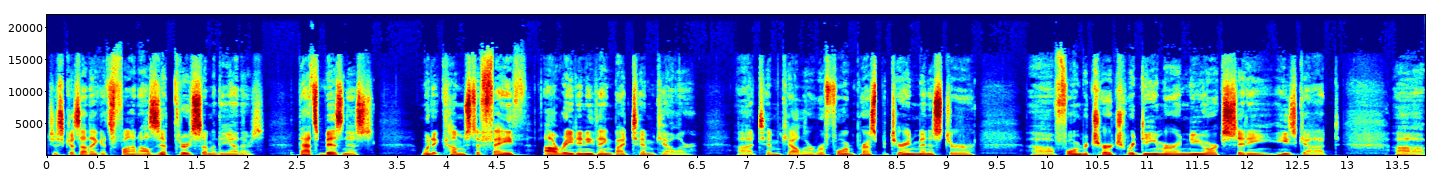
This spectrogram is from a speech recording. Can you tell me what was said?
just because I think it's fun, I'll zip through some of the others. That's business. When it comes to faith, I'll read anything by Tim Keller. Uh, Tim Keller, Reformed Presbyterian minister, uh, formed a church, Redeemer, in New York City. He's got, uh,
